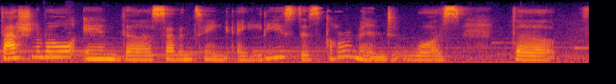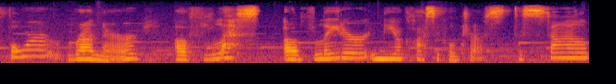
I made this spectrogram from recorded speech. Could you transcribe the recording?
Fashionable in the 1780s, this garment was the forerunner of less of later neoclassical dress. The style,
